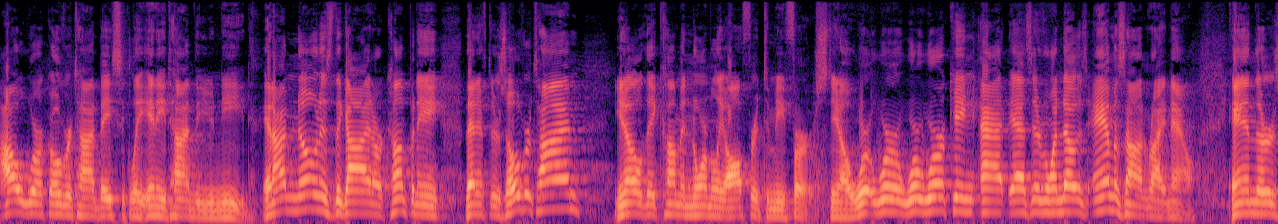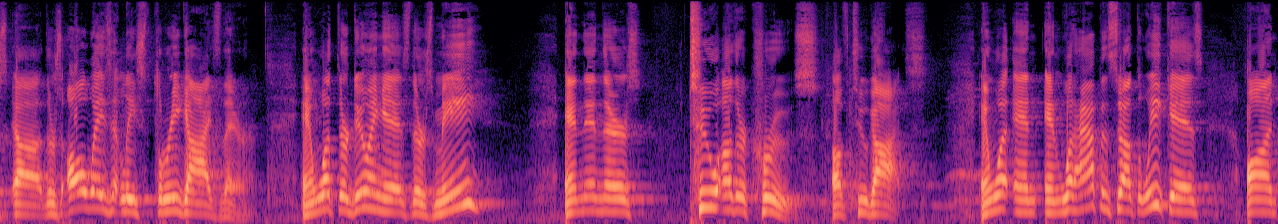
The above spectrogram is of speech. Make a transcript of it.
I'll work overtime basically anytime that you need. And I'm known as the guy at our company that if there's overtime, you know, they come and normally offer it to me first. You know, we're, we're, we're working at, as everyone knows, Amazon right now. And there's, uh, there's always at least three guys there. And what they're doing is there's me, and then there's two other crews of two guys. And what, and, and what happens throughout the week is on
